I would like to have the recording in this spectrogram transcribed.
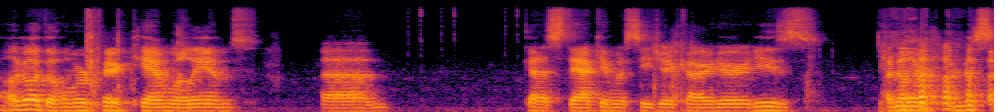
I'll go with the homer pick, Cam Williams. Um, Got to stack him with CJ Carr here. He's another. I'm just.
